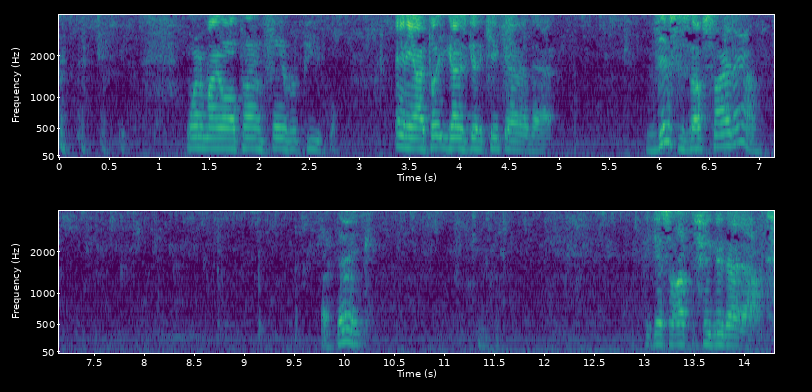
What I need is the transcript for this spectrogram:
One of my all-time favorite people. Anyhow, I thought you guys get a kick out of that. This is upside down. I think. I guess I'll have to figure that out.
